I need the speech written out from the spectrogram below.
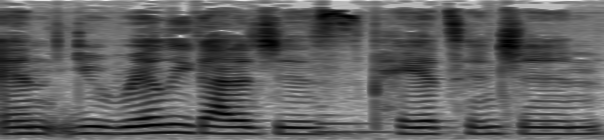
And you really got to just pay attention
